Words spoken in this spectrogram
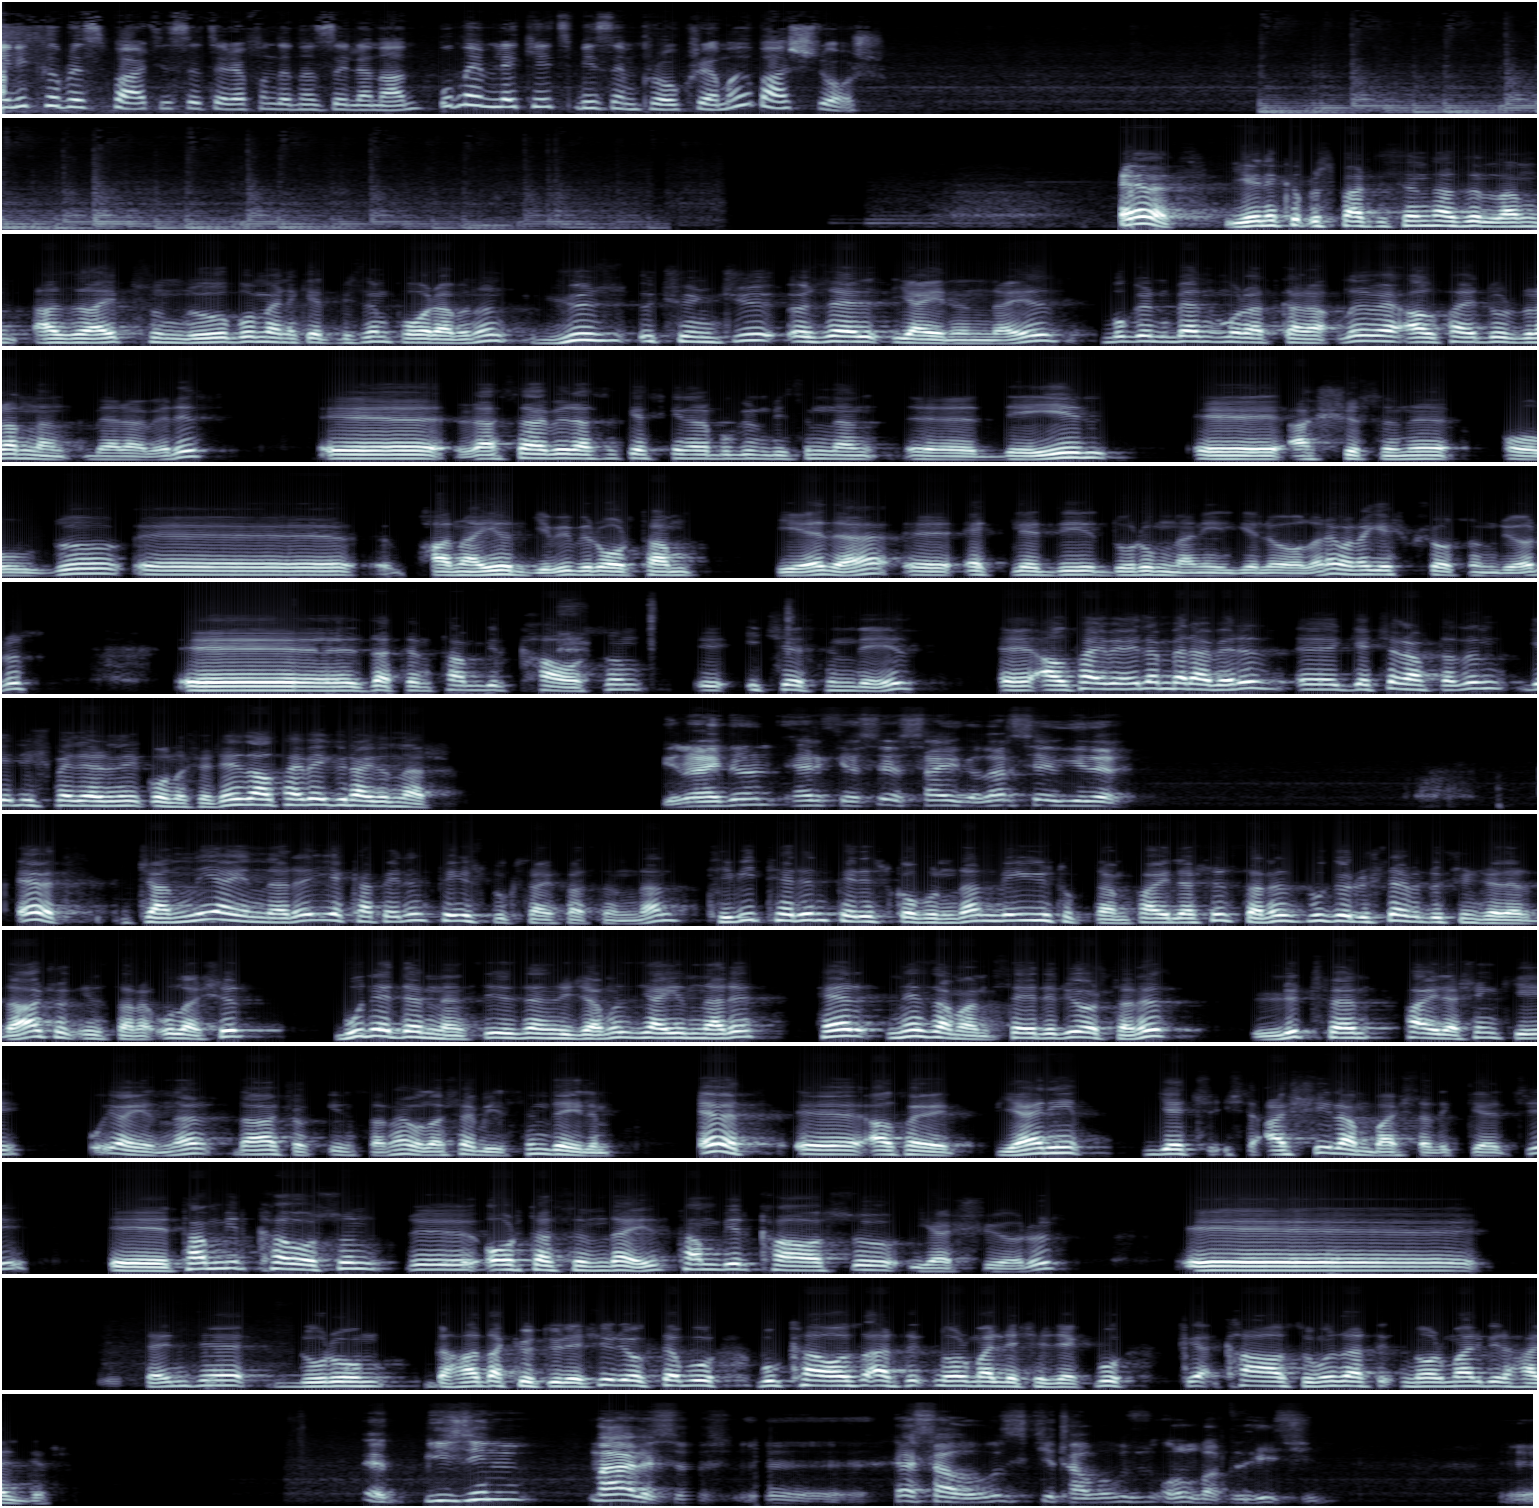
Yeni Kıbrıs Partisi tarafından hazırlanan Bu Memleket Bizim programı başlıyor. Evet, Yeni Kıbrıs Partisi'nin hazırlayıp sunduğu Bu Memleket Bizim programının 103. özel yayınındayız. Bugün ben Murat Kanatlı ve Alpay Durduran'la beraberiz. Ee, Rassi abi Rassi Keskiner bugün bizimle e, değil, e, aşısını oldu. E, panayır gibi bir ortam diye de e, eklediği durumla ilgili olarak ona geçmiş olsun diyoruz. E, zaten tam bir kaosun e, içerisindeyiz. E, Alpay Bey ile beraberiz. E, geçen haftanın gelişmelerini konuşacağız. Alpay Bey günaydınlar. Günaydın. Herkese saygılar, sevgiler. Evet, canlı yayınları YKP'nin Facebook sayfasından, Twitter'in periskopundan ve YouTube'dan paylaşırsanız bu görüşler ve düşünceler daha çok insana ulaşır. Bu nedenle sizden ricamız yayınları her ne zaman seyrediyorsanız lütfen paylaşın ki bu yayınlar daha çok insana ulaşabilsin değilim. Evet e, Alfa Bey, yani geç işte aşıyla başladık gerçi. E, tam bir kaosun e, ortasındayız. Tam bir kaosu yaşıyoruz. E, sence durum daha da kötüleşir yoksa bu bu kaos artık normalleşecek? Bu kaosumuz artık normal bir haldir. E, bizim maalesef e, hesabımız, kitabımız olmadığı için e,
